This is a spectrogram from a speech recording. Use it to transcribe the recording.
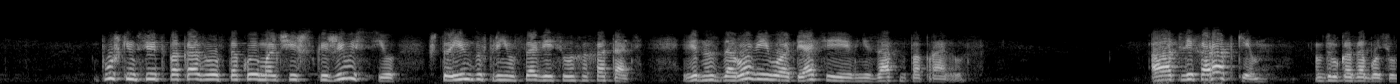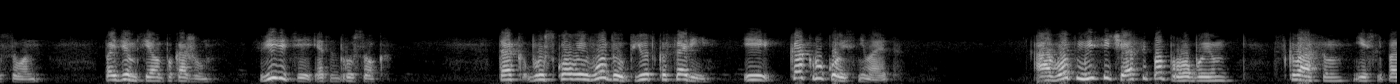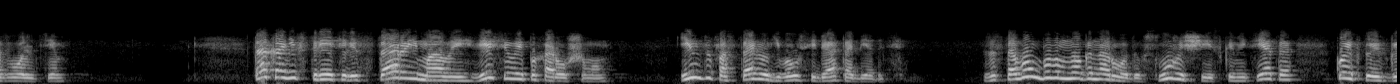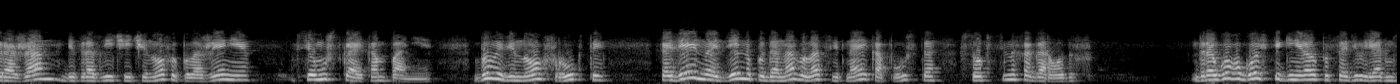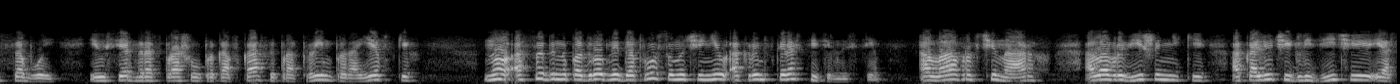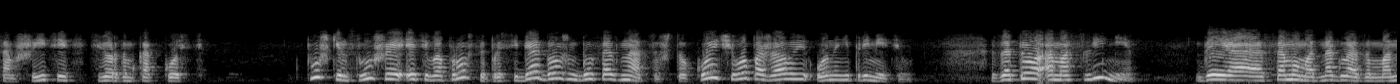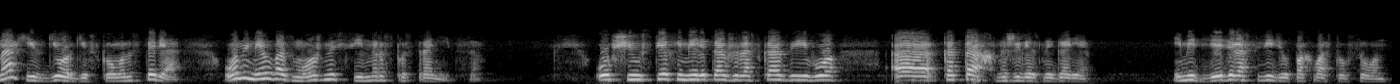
Пушкин все это показывал с такой мальчишеской живостью, что Инзов принялся весело хохотать. Видно, здоровье его опять и внезапно поправилось. «А от лихорадки?» — вдруг озаботился он. «Пойдемте, я вам покажу. Видите этот брусок?» Так брусковую воду пьют косари, и как рукой снимает. А вот мы сейчас и попробуем, с квасом, если позволите. Так они встретились, старый и малый, весело и по-хорошему. Инзов оставил его у себя отобедать. За столом было много народу, служащие из комитета, кое-кто из горожан, без различия чинов и положения, все мужская компания. Было вино, фрукты, Хозяину отдельно подана была цветная капуста собственных огородов. Дорогого гостя генерал посадил рядом с собой и усердно расспрашивал про Кавказ и про Крым, про Раевских, но особенно подробный допрос он учинил о крымской растительности, о лаврах, чинарах, о лавровишеннике, о колючей глядичии и о самшите, твердом как кость. Пушкин, слушая эти вопросы, про себя должен был сознаться, что кое-чего, пожалуй, он и не приметил. Зато о Маслине, да и о самом одноглазом монахе из Георгиевского монастыря, он имел возможность сильно распространиться. Общий успех имели также рассказы его о котах на Железной горе. «И медведя раз видел», — похвастался он.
